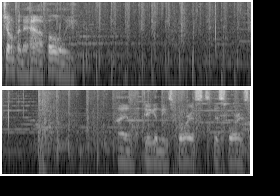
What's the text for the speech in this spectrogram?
jump and a half. Holy. I am digging these forests, this forest.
